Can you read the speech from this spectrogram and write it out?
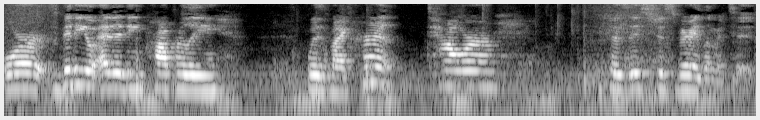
or video editing properly with my current tower because it's just very limited.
